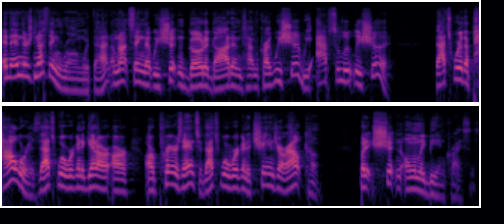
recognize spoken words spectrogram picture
And, and there's nothing wrong with that. I'm not saying that we shouldn't go to God in the time of crisis. We should. We absolutely should. That's where the power is. That's where we're going to get our, our, our prayers answered. That's where we're going to change our outcome. But it shouldn't only be in crisis.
